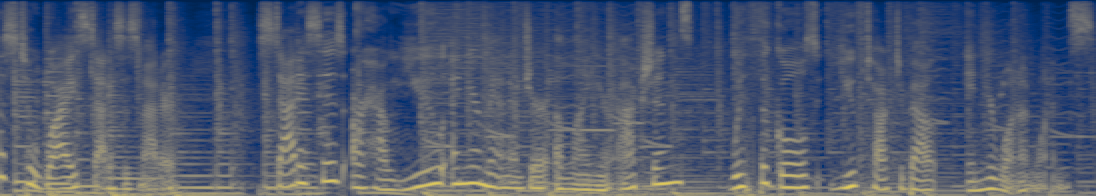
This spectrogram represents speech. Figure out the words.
Us to why statuses matter. Statuses are how you and your manager align your actions with the goals you've talked about in your one on ones.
